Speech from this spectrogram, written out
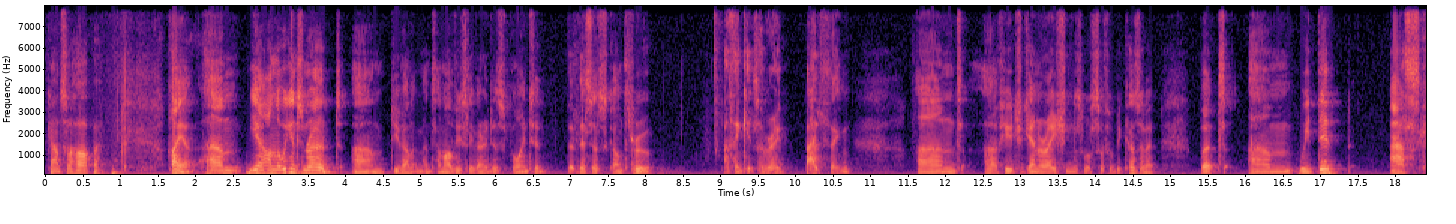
Councillor Harper. Hiya. Um, yeah, on the Wigginton Road um, development, I'm obviously very disappointed that this has gone through. I think it's a very bad thing, and uh, future generations will suffer because of it. But um, we did ask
